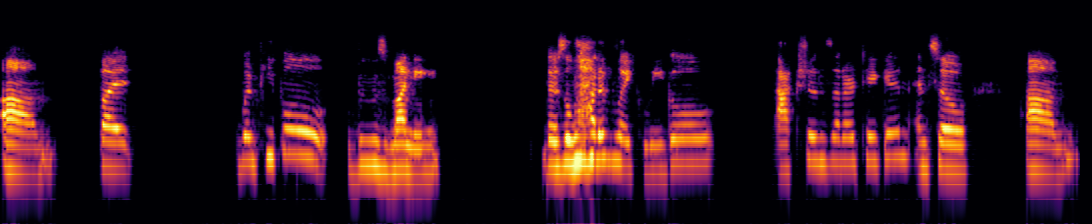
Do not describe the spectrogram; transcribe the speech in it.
Um, but when people lose money, there's a lot of like legal actions that are taken. And so um,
